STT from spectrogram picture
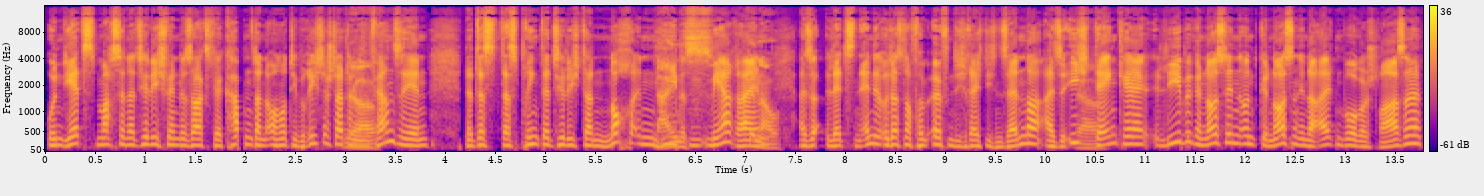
Und jetzt machst du natürlich, wenn du sagst, wir kappen dann auch noch die Berichterstattung ja. im Fernsehen, na, das, das bringt natürlich dann noch ein Nein, Hieb mehr rein. Genau. Also letzten Endes, und das noch vom öffentlich-rechtlichen Sender. Also ich ja. denke, liebe Genossinnen und Genossen in der Altenburger Straße,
